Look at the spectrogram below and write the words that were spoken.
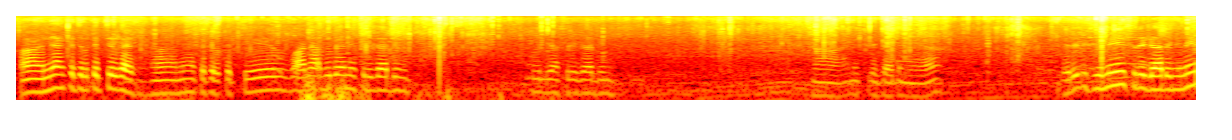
Nah, ini yang kecil-kecil guys. Nah, ini yang kecil-kecil. Banyak juga ini sirih gading. Ini dia sirih gading. Ini sirih gading ya. Jadi di sini sirih gading ini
